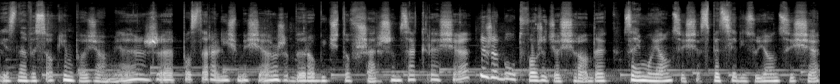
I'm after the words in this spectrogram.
jest na wysokim poziomie, że postaraliśmy się, żeby robić to w szerszym zakresie i żeby utworzyć ośrodek zajmujący się, specjalizujący się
